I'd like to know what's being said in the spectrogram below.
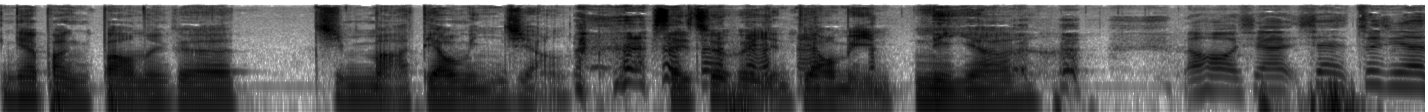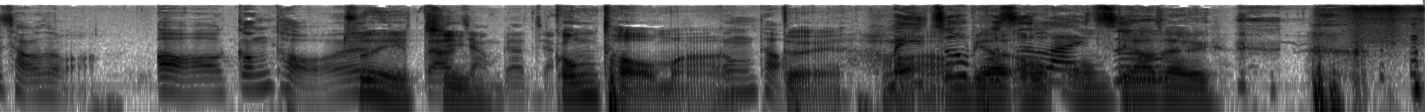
应该帮你报那个金马刁民奖，谁最会演刁民？你呀、啊。然后现在现在最近在吵什么？哦哦，公投。最近公投嘛，公投对。美猪不是来猪。我们不要再。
